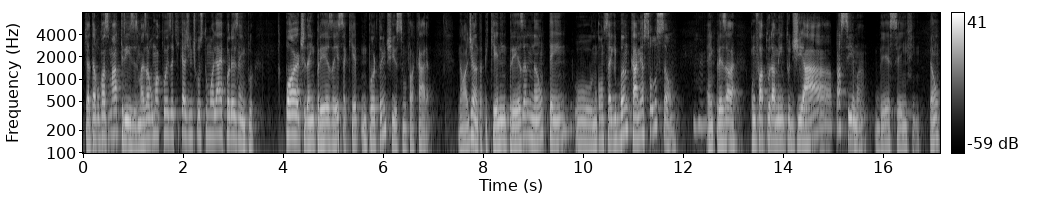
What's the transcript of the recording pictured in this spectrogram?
Já tem algumas matrizes, mas alguma coisa aqui que a gente costuma olhar é, por exemplo, porte da empresa, esse aqui é importantíssimo. Fala, cara, não adianta, pequena empresa não tem o, não consegue bancar minha solução. Uhum. É empresa com faturamento de A para cima, B, C, enfim. Então,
